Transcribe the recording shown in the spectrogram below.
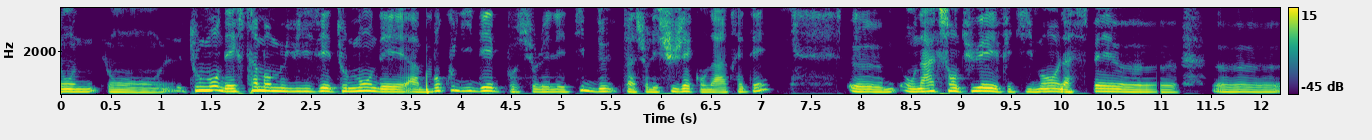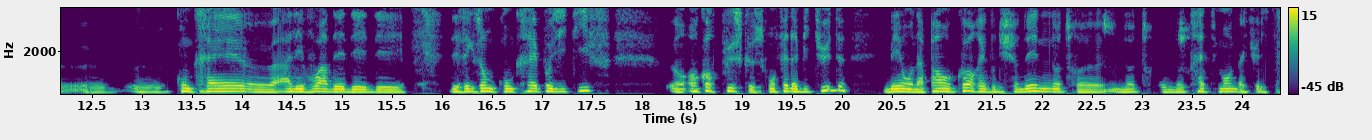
on, tout le monde est extrêmement mobilisé, tout le monde a beaucoup d'idées sur les, types de, enfin, sur les sujets qu'on a à traiter. Euh, on a accentué effectivement l'aspect euh, euh, concret, aller voir des, des, exemples concrets positifs, encore plus que ce qu'on fait d'habitude mais on n'a pas encore révolutionné notre, notre, notre traitement de l'actualité.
